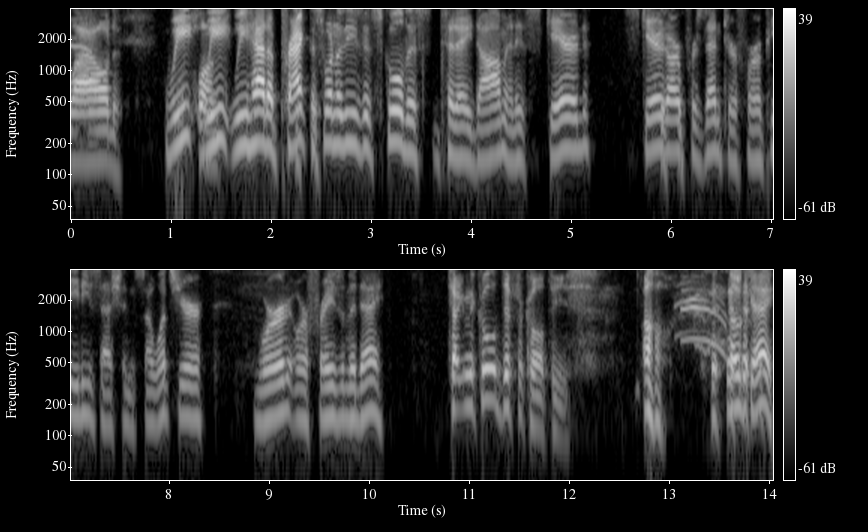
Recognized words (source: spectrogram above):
loud. We plunk. we we had a practice one of these at school this today, Dom, and it scared scared our presenter for a PD session. So, what's your word or phrase of the day? Technical difficulties. Oh, okay,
